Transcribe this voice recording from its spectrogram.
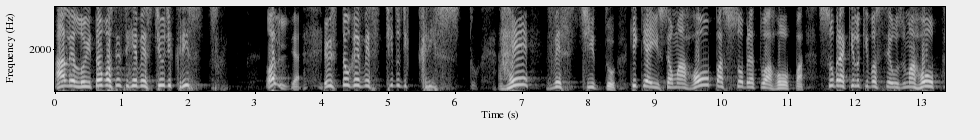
Aleluia. Então você se revestiu de Cristo. Olha, eu estou revestido de Cristo. Re vestido. O que, que, é isso? É uma roupa sobre a tua roupa, sobre aquilo que você usa, uma roupa.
